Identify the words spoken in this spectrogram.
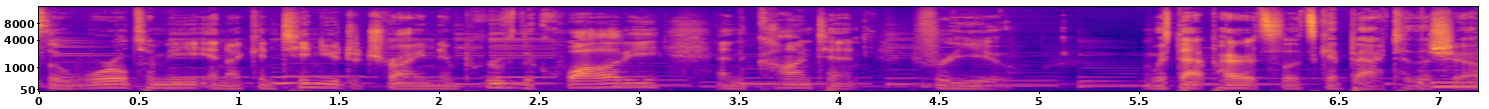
the world to me, and I continue to try and improve the quality and the content for you. With that, Pirates, let's get back to the show.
